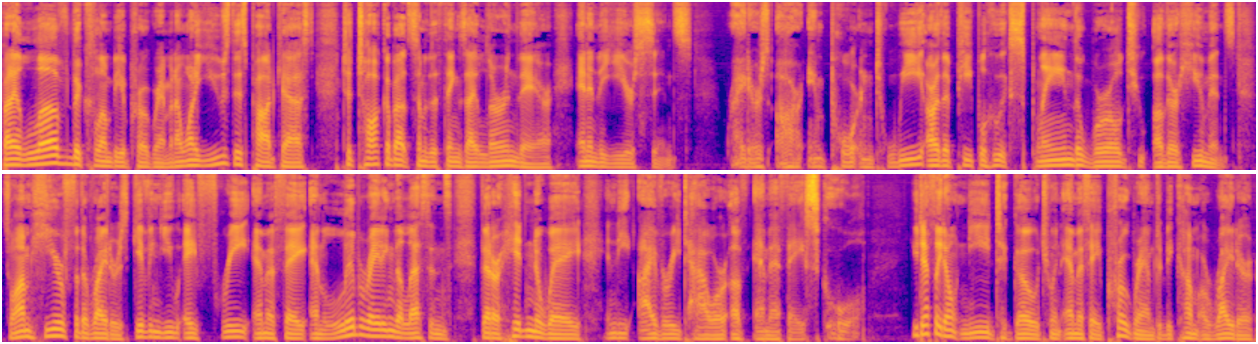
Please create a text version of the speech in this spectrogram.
But I loved the Columbia program, and I want to use this podcast to talk about some of the things I learned there and in the years since. Writers are important. We are the people who explain the world to other humans. So I'm here for the writers, giving you a free MFA and liberating the lessons that are hidden away in the ivory tower of MFA school. You definitely don't need to go to an MFA program to become a writer,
